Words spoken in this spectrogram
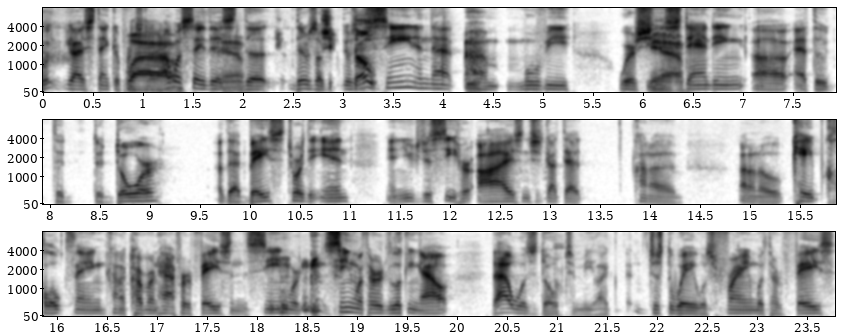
what you guys think of Princess wow. Leia? I would say this: yeah. the there's a there's a scene in that um, movie where she's yeah. standing uh, at the, the the door of that base toward the end, and you just see her eyes, and she's got that kind of I don't know cape cloak thing, kind of covering half her face, and the scene where scene with her looking out. That was dope to me. Like just the way it was framed with her face.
